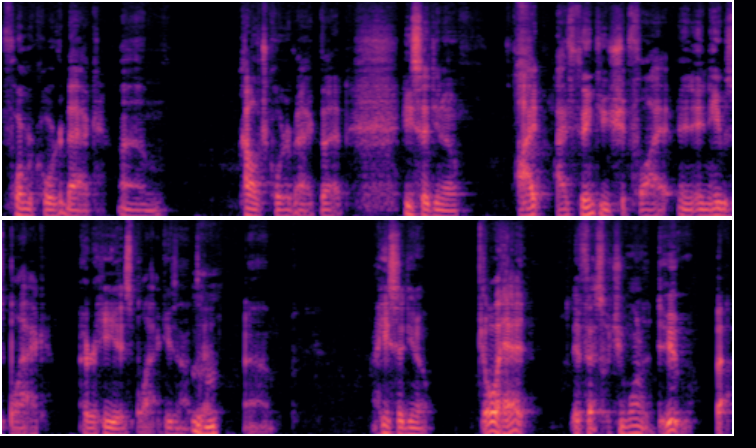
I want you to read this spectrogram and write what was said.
former quarterback, um, college quarterback, that he said, you know, I I think you should fly it. And, and he was black, or he is black. He's not dead. Mhm. Um, he said, you know, go ahead if that's what you want to do. But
